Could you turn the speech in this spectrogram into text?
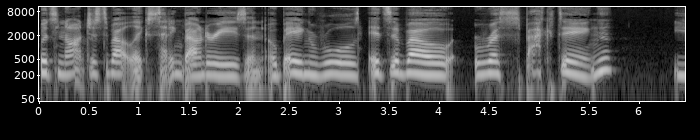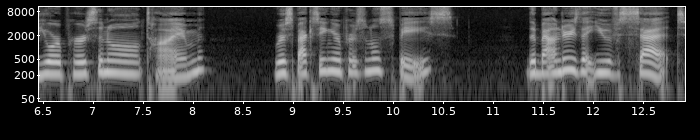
It's not just about like setting boundaries and obeying rules, it's about respecting your personal time, respecting your personal space, the boundaries that you have set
